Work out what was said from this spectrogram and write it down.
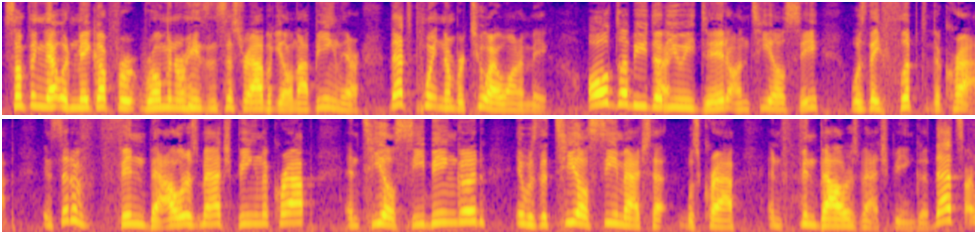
something that would make up for Roman Reigns and Sister Abigail not being there. That's point number two I want to make. All WWE right. did on TLC was they flipped the crap. Instead of Finn Balor's match being the crap and TLC being good, it was the TLC match that was crap and Finn Balor's match being good. That's right,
